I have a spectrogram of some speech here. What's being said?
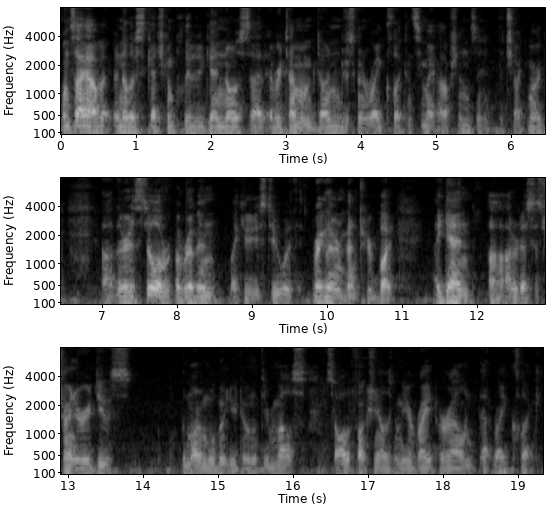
Once I have another sketch completed again, notice that every time I'm done, you're just going to right click and see my options and hit the check mark. Uh, there is still a, a, ribbon like you're used to with regular Inventor, but again, uh, Autodesk is trying to reduce the amount of movement you're doing with your mouse, so all the functionality is going to be right around that right click.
